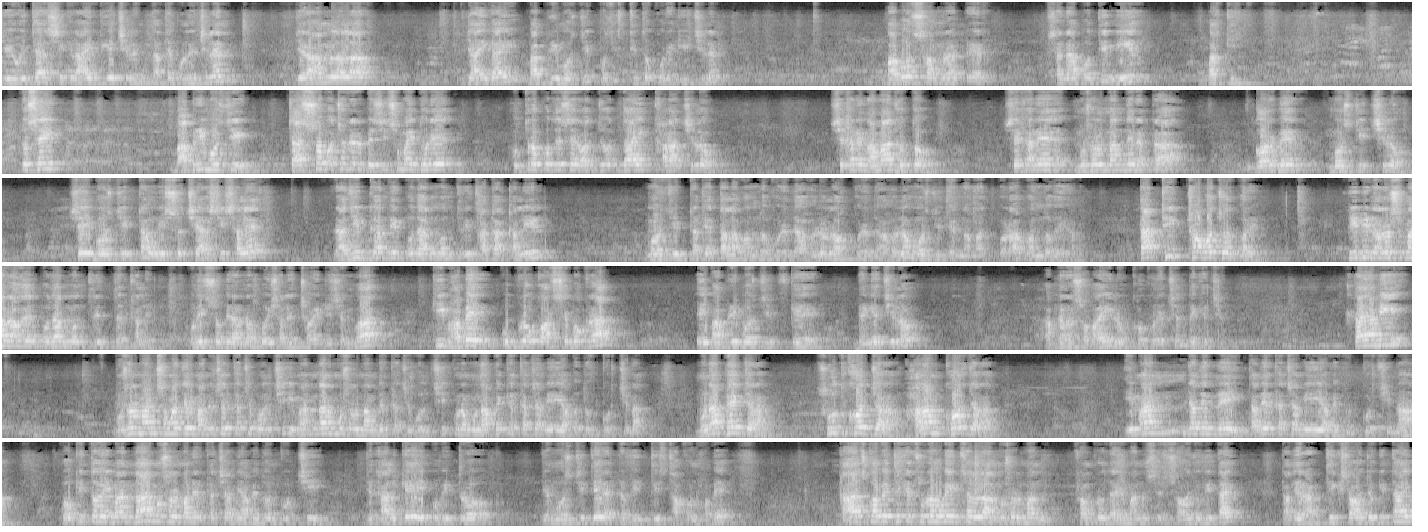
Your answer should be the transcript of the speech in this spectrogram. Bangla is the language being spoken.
যে ঐতিহাসিক রায় দিয়েছিলেন, তাতে বলেছিলেন যে রামলালার জায়গায় বাবরি মসজিদ প্রতিষ্ঠিত করে গিয়েছিলেন। বাবর সম্রাটের সেনাপতি মীর বাকি। তো সেই বাবরি মসজিদ চারশো বছরের বেশি সময় ধরে উত্তরপ্রদেশের অযোধ্যায় খাড়া ছিল। সেখানে নামাজ হতো। সেখানে মুসলমানদের একটা গর্ভের মসজিদ ছিল। সেই মসজিদটা উনিশশো ছিয়াশি সালে রাজীব গান্ধীর প্রধানমন্ত্রী থাকাকালীন মসজিদটাকে তালা বন্ধ করে দেওয়া হলো, লক করে দেওয়া হলো, মসজিদের নামাজ পড়া বন্ধ হয়ে গেল। তার ঠিক ছ বছর পরে পিভি নরসিমা রাওয়ের প্রধানমন্ত্রীত্বের কালে উনিশশো বিরানব্বই সালের ছয় ডিসেম্বর। কীভাবে উগ্র কর সেবকরা এই বাবরি মসজিদকে ভেঙেছিল? আপনারা সবাই লক্ষ্য করেছেন, দেখেছেন। তাই আমি মুসলমান সমাজের মানুষের কাছে বলছি, ইমানদার মুসলমানদের কাছে বলছি, কোনো মুনাফেকের কাছে আমি এই আবেদন করছি না। মুনাফেক যারা, সুদখোর যারা, হারামখোর যারা ইমান যাদের নেই, তাদের কাছে আমি এই আবেদন করছি না। প্রকৃত ইমানদার মুসলমানের কাছে আমি আবেদন করছি যে কালকে এই পবিত্র যে মসজিদের একটা ভিত্তি স্থাপন হবে। কাজ কবে থেকে শুরু হবে? ইনশাল্লাহ মুসলমান সম্প্রদায়ের মানুষের সহযোগিতায়, তাদের আর্থিক সহযোগিতায়,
